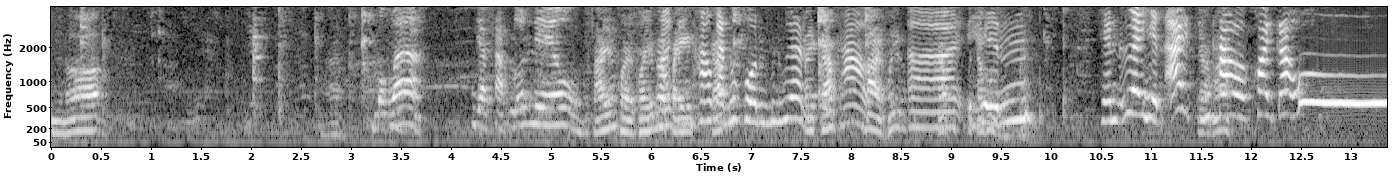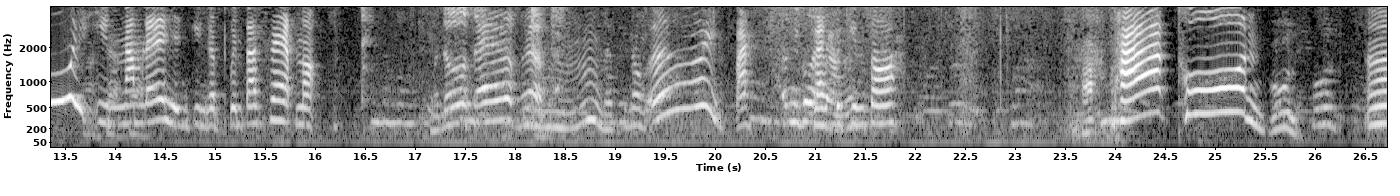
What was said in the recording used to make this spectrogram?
นี่เนาะบอกว่า อย่าขับรถเร็วตายยังข่อยข่อยก็มาไปกินข้าวกันทุกคนเพื่อนไปๆครักิบนข้าวบ้านเขายังอ่าครับเห็น เห็นเอื้อยเห็นไอ้ายกินข้าวค่อยก็อู้ยอิ่มนำแล้ว เห็นกินกันเป็นตาแซ่บเนาะมาดูแซ่บแซ่บอืมเดี๋ยวพี่น้องเอ้ยไปแล้วมีเพื่อนไปหลังไปกินต่อครับพักทุนพูนอ่า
